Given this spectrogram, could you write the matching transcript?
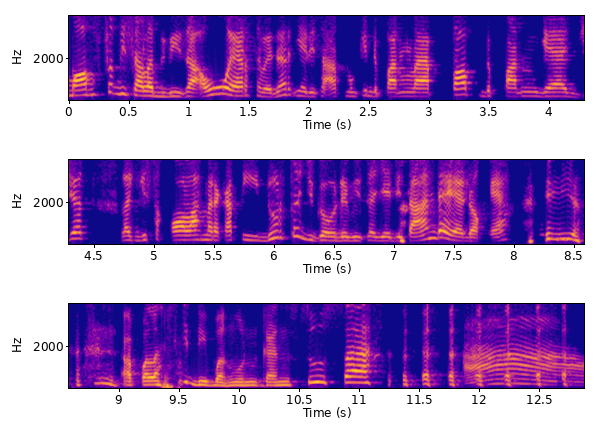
Moms tuh bisa lebih bisa aware sebenarnya di saat mungkin depan laptop, depan gadget, lagi sekolah mereka tidur tuh juga udah bisa jadi tanda ya, Dok ya. Iya, apalagi dibangunkan susah. ah.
